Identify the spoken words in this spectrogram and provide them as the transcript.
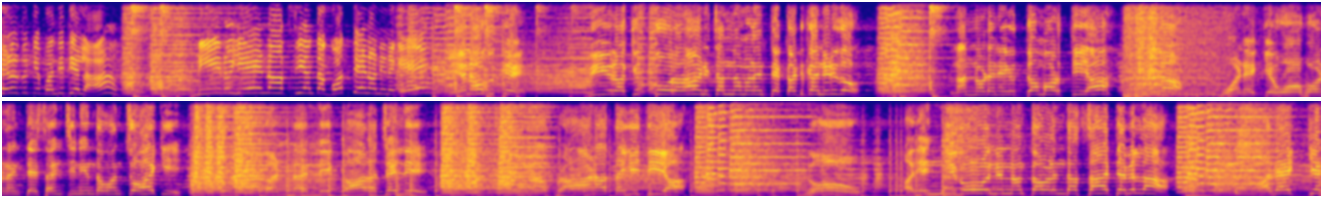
ಹೇಳೋದಕ್ಕೆ ಬಂದಿದ್ಯಲ್ಲ ನೀನು ಏನಾಗ್ತಿ ಅಂತ ಗೊತ್ತೇನೋ ನಿನಗೆ? ಏನಾಗುತ್ತೆ? ವೀರ ಕಿತ್ತೂರ ರಾಣಿ ಚೆನ್ನಮ್ಮಳಂತೆ ಖಡ್ಗ ಹಿಡಿದು ನನ್ನೊಡನೆ ಯುದ್ಧ ಮಾಡುತ್ತೀಯಾ ಇಲ್ಲ. ಒಣಕ್ಕೆ ಹೋಗೋಣಂತೆ ಸಂಚಿನಿಂದ ಹೊಂಚು ಹಾಕಿ ಕಣ್ಣಲ್ಲಿ ಕಾರ ಚೆಲ್ಲಿ ಪ್ರಾಣ ತೆಗಿತೀಯ? ನೋ, ಅದೆಂದಿಗೂ ನಿನ್ನಂತವಳಿಂದ ಸಾಧ್ಯವಿಲ್ಲ. ಅದಕ್ಕೆ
